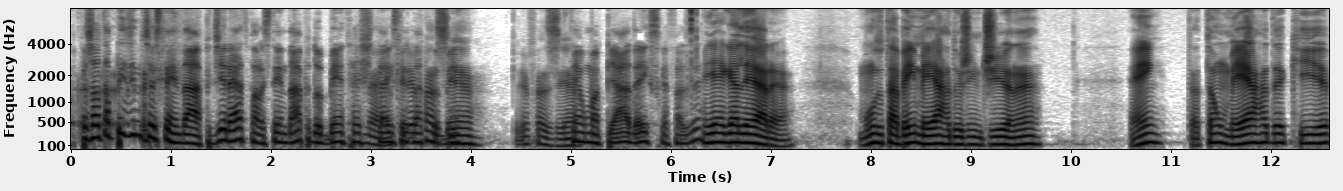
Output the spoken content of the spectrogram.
O pessoal tá pedindo seu stand-up direto, fala stand-up do Bento, É, hashtag queria stand-up do Bento. Queria fazer. Tem alguma piada aí que você quer fazer? E aí, galera? O mundo tá bem merda hoje em dia, né? Hein? Tá tão merda que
